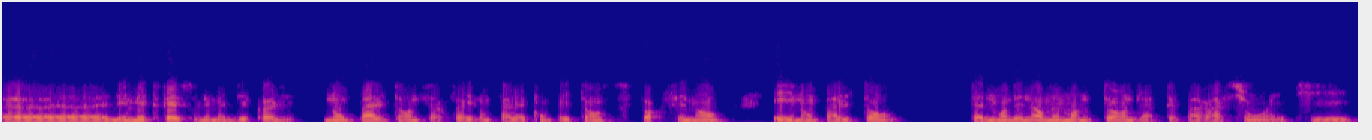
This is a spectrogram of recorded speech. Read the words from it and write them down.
les maîtresses ou les maîtres d'école n'ont pas le temps de faire ça. Ils n'ont pas la compétence forcément et ils n'ont pas le temps. Ça demande énormément de temps, de la préparation, et qui,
